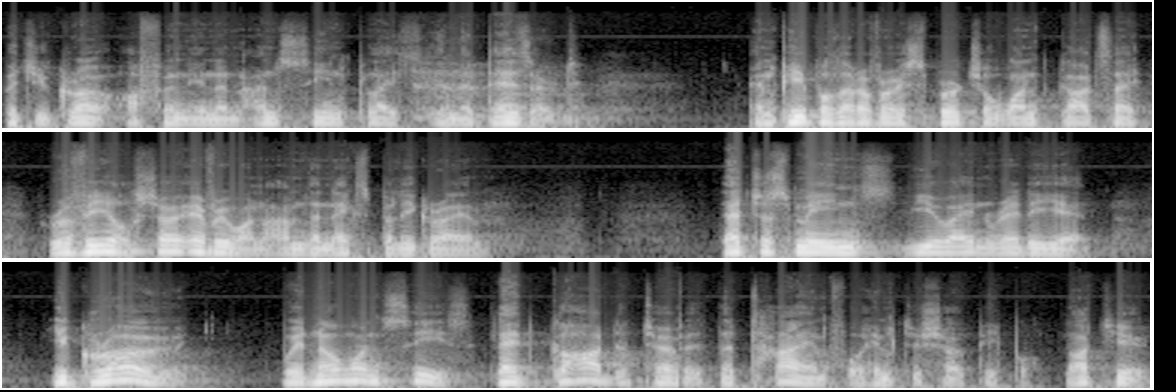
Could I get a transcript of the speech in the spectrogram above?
But you grow often in an unseen place in the desert. And people that are very spiritual want God say, Reveal, show everyone I'm the next Billy Graham. That just means you ain't ready yet. You grow where no one sees. Let God determine the time for Him to show people, not you.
